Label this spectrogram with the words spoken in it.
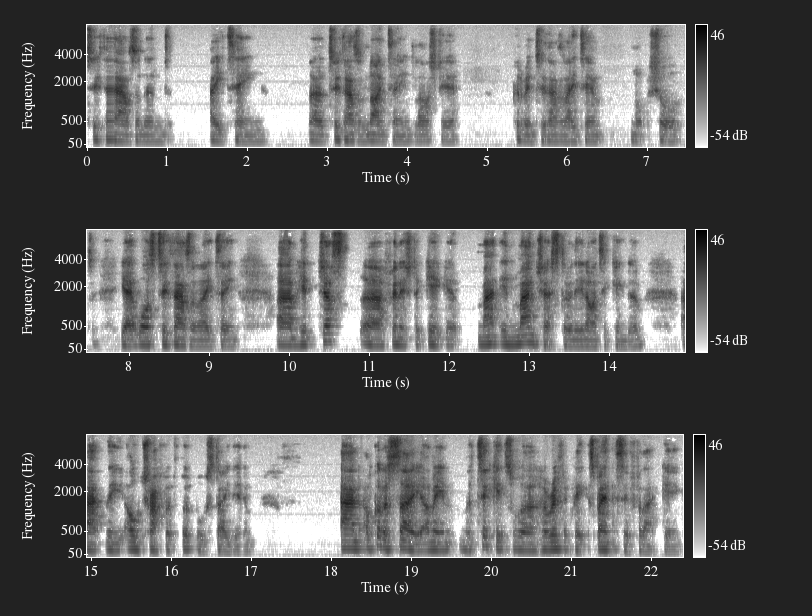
2018, uh, 2019, last year. Could have been 2018. Not sure. Yeah, it was 2018. Um, he'd just uh, finished a gig Man- in Manchester in the United Kingdom at the Old Trafford Football Stadium. And I've got to say, I mean, the tickets were horrifically expensive for that gig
